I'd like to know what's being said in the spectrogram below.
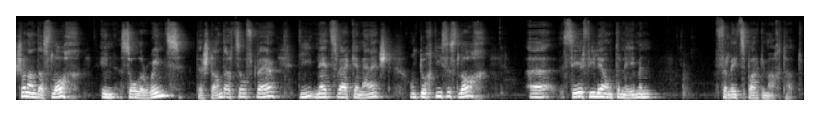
schon an das Loch in SolarWinds, der Standardsoftware, die Netzwerke managt und durch dieses Loch äh, sehr viele Unternehmen verletzbar gemacht hat.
